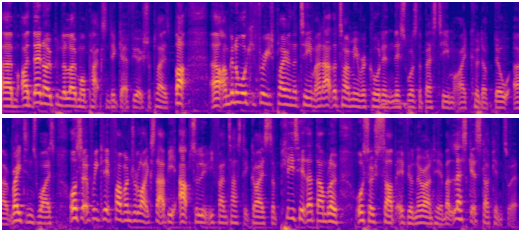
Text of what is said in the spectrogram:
um, I then opened a load more packs and did get a few extra players. But uh, I'm going to walk you through each player in the team, and at the time of recording, this was the best team I could have built uh, ratings-wise. Also, if we could hit 500 likes, that'd be absolutely fantastic, guys. So please hit that down below. Also, sub if you're new around here. But let's get stuck into it.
